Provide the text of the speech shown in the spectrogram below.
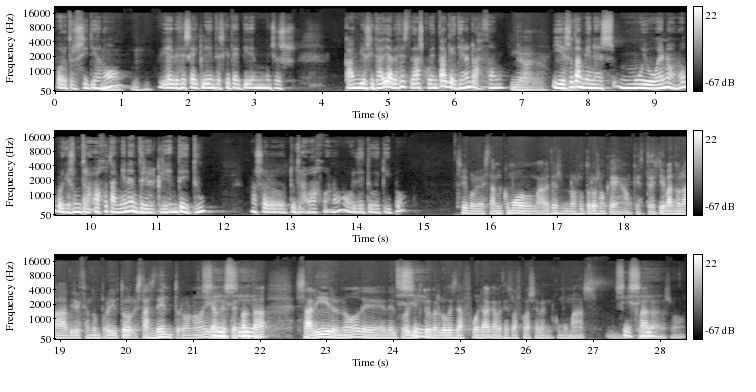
por otro sitio, ¿no? Y hay veces que hay clientes que te piden muchos cambios y tal, y a veces te das cuenta que tienen razón. Y eso también es muy bueno, ¿no? Porque es un trabajo también entre el cliente y tú, no solo tu trabajo, ¿no? O el de tu equipo. Sí, porque están como a veces nosotros, aunque, aunque estés llevando la dirección de un proyecto, estás dentro, ¿no? Y a veces te falta salir ¿no? del proyecto y verlo desde afuera, que a veces las cosas se ven como más claras, ¿no?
